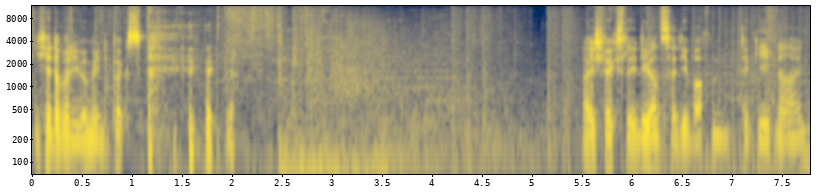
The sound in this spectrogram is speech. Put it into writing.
Ich hätte aber lieber Medipacks. Weil ich wechsle die ganze Zeit die Waffen der Gegner ein.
